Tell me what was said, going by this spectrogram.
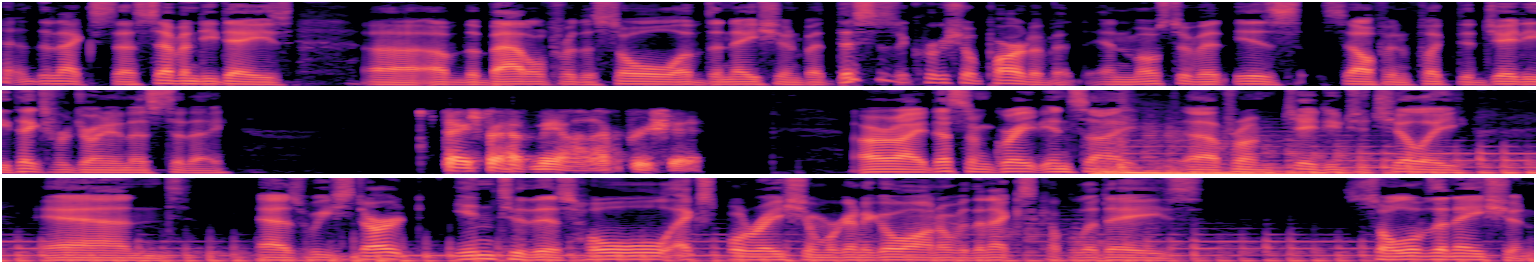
the, next uh, 70 days uh, of the battle for the soul of the nation. But this is a crucial part of it, and most of it is self inflicted. JD, thanks for joining us today. Thanks for having me on. I appreciate it. All right, that's some great insight uh, from JD Tuccille. And as we start into this whole exploration we're going to go on over the next couple of days, soul of the nation,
